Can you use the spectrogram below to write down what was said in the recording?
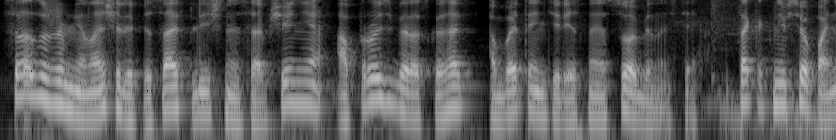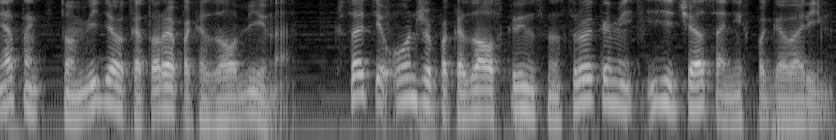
сразу же мне начали писать личные сообщения о просьбе рассказать об этой интересной особенности, так как не все понятно в том видео, которое показал Лина. Кстати, он же показал скрин с настройками и сейчас о них поговорим.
